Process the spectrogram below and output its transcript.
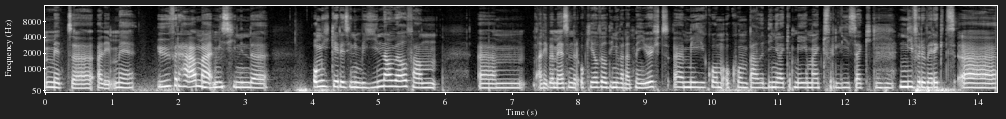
met, eh allee, met uw verhaal, maar Mhm. misschien in de omgekeerde zin in het begin dan wel. Van, allee, bij mij zijn er ook heel veel dingen vanuit mijn jeugd eh, meegekomen. Ook gewoon bepaalde dingen dat ik heb meegemaakt, verlies dat ik niet verwerkt eh,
